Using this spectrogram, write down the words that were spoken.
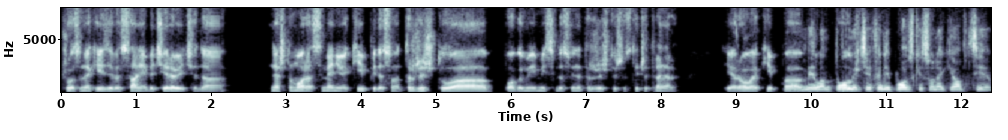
Čuo sam neke izjave Sanije Bećirovića da nešto mora da se menja u ekipi, da su na tržištu, a boga mi mislim da su i na tržištu što se tiče trenera. Jer ova ekipa... Milan Tomić i Filipovski su neke opcije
